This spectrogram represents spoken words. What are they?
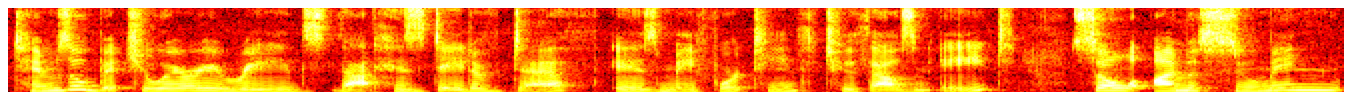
Tim's obituary reads that his date of death is May 14th, 2008, so I'm assuming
